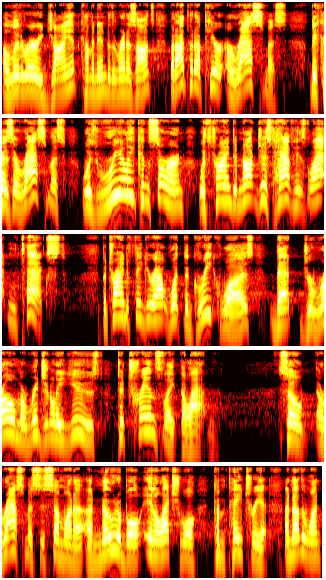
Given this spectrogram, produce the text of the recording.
a literary giant coming into the Renaissance. But I put up here Erasmus because Erasmus was really concerned with trying to not just have his Latin text, but trying to figure out what the Greek was that Jerome originally used to translate the Latin. So Erasmus is someone, a, a notable intellectual compatriot. Another one,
